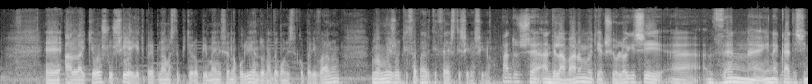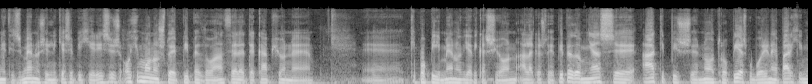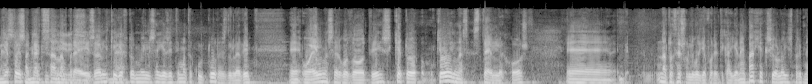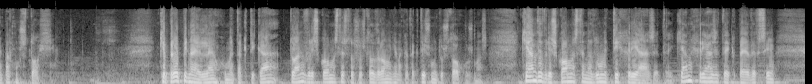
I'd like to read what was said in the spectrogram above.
ε, αλλά και ως ουσία γιατί πρέπει να είμαστε επικαιροποιημένοι σε ένα πολύ έντονο ανταγωνιστικό περιβάλλον νομίζω ότι θα πάρει τη θέση της σιγά σιγά. Πάντως ε, αντιλαμβάνομαι ότι η αξιολόγηση ε, δεν είναι κάτι συνηθισμένο σε ελληνικές επιχειρήσεις όχι μόνο στο επίπεδο αν θέλετε κάποιων ε, τυποποιημένων διαδικασιών αλλά και στο επίπεδο μιας ε, άτυπης νοοτροπίας που μπορεί να υπάρχει μέσα γι αυτό σε μια κάτι σαν appraisal και ναι. γι' αυτό μίλησα για ζητήματα κουλτούρας. Δηλαδή ε, ο Έλληνας εργοδότης και, το, και ο Έλληνας στέλεχος ε, να το θέσω λίγο διαφορετικά. Για να υπάρχει αξιολόγηση πρέπει να υπάρχουν στόχοι και πρέπει να ελέγχουμε τακτικά το αν βρισκόμαστε στο σωστό δρόμο για να κατακτήσουμε τους στόχους μας. Και αν δεν βρισκόμαστε να δούμε τι χρειάζεται. Και αν χρειάζεται εκπαίδευση,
